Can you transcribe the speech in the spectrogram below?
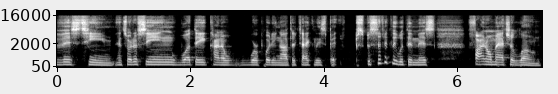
this team and sort of seeing what they kind of were putting out there tactically, spe- specifically within this final match alone.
